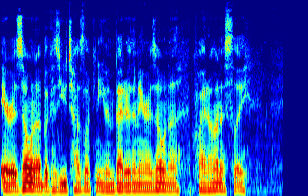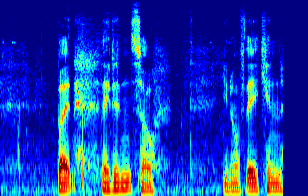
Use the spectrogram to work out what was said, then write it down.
Arizona because Utah's looking even better than Arizona, quite honestly. But they didn't, so, you know, if they can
